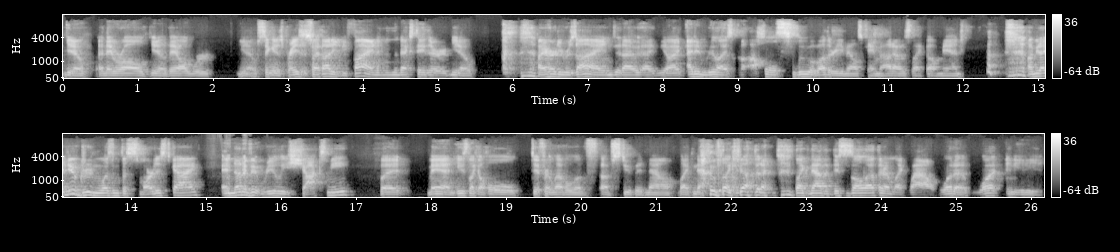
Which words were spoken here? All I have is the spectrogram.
you know, and they were all, you know, they all were, you know, singing his praises. So I thought he'd be fine. And then the next day, they're, you know, I heard he resigned, and I, I you know, I, I didn't realize a whole slew of other emails came out. I was like, oh man, I mean, I knew Gruden wasn't the smartest guy, and none of it really shocks me. But man, he's like a whole different level of of stupid now. Like now, like now that I like now that this is all out there, I'm like, wow, what a what an idiot.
